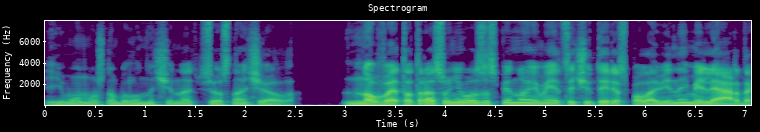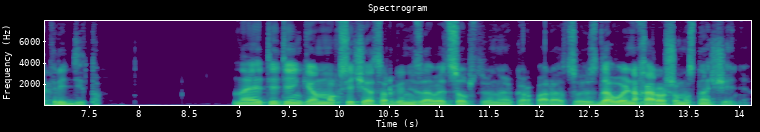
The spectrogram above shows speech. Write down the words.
Ему нужно было начинать все сначала — но в этот раз у него за спиной имеется 4,5 миллиарда кредитов. На эти деньги он мог сейчас организовать собственную корпорацию с довольно хорошим оснащением.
